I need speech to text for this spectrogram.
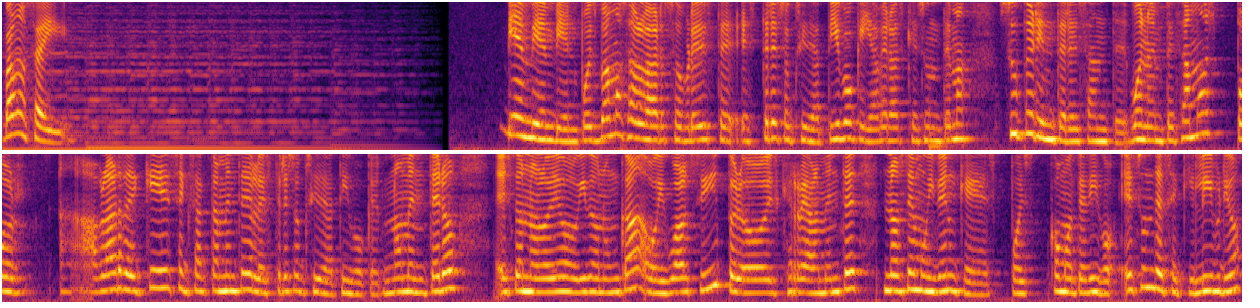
¡Vamos ahí! Bien, bien, bien, pues vamos a hablar sobre este estrés oxidativo que ya verás que es un tema súper interesante. Bueno, empezamos por hablar de qué es exactamente el estrés oxidativo, que no me entero, esto no lo he oído nunca, o igual sí, pero es que realmente no sé muy bien qué es. Pues como te digo, es un desequilibrio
